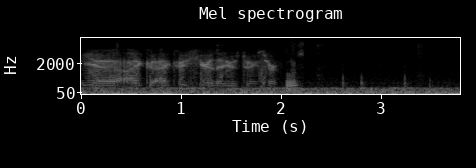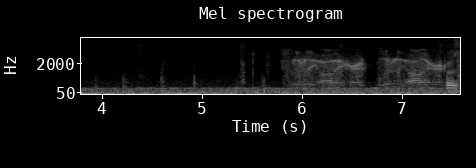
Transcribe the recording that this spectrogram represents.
Yeah, I, I could hear that he was doing circles. It's literally all I heard. Literally all I heard was.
